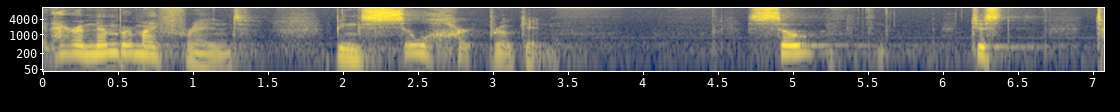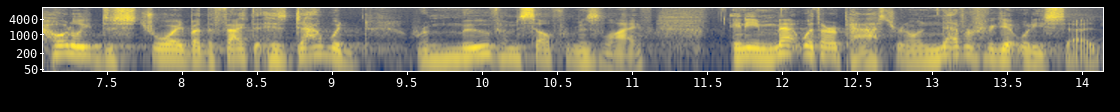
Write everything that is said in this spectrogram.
And I remember my friend being so heartbroken, so just totally destroyed by the fact that his dad would remove himself from his life. And he met with our pastor, and I'll never forget what he said.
